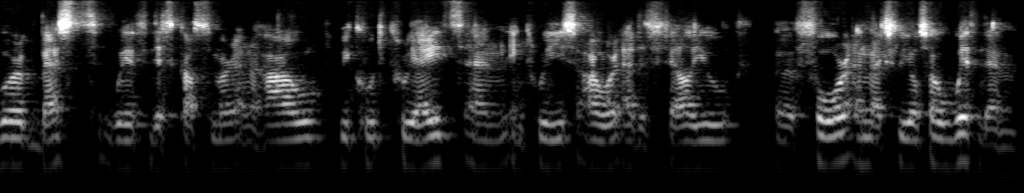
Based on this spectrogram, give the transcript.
work best with this customer and how we could create and increase our added value uh, for and actually also with them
